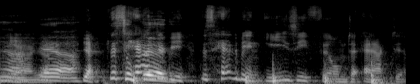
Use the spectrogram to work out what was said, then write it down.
Yeah, yeah. yeah. This So had to be this had to be an easy film to act in.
